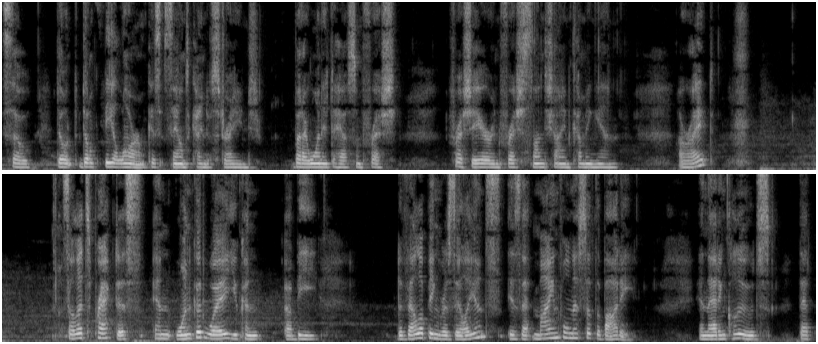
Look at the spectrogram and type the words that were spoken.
So don't don't be alarmed because it sounds kind of strange. But I wanted to have some fresh fresh air and fresh sunshine coming in. All right? So let's practice. And one good way you can uh, be developing resilience is that mindfulness of the body. And that includes that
